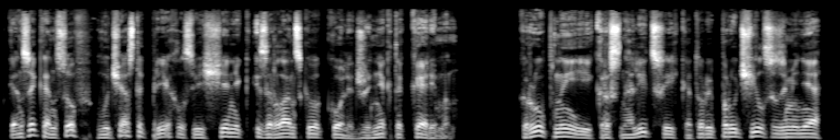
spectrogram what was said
В конце концов, в участок приехал священник из Ирландского колледжа, некто Керриман. Крупный и краснолицый, который поручился за меня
